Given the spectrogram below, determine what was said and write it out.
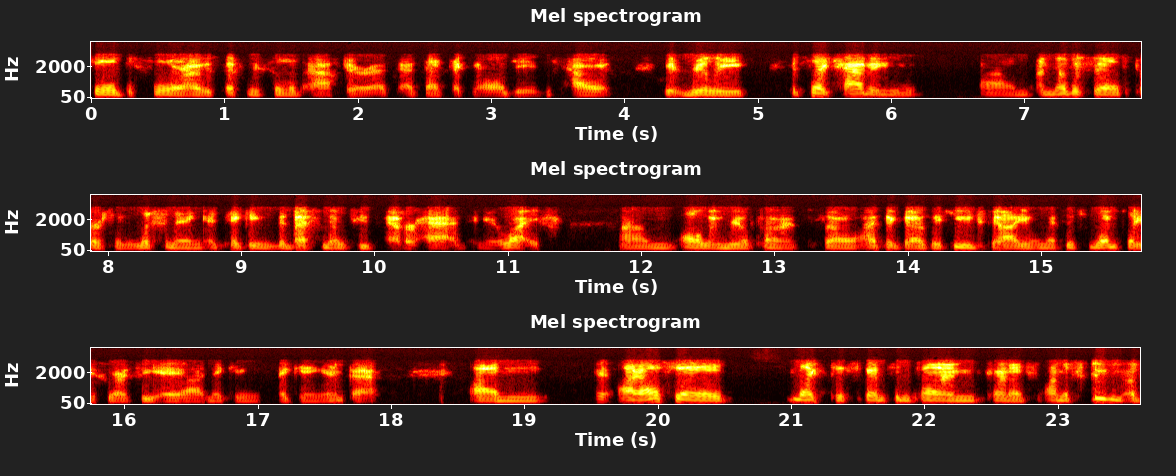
sold before, I was definitely sold after at, at that technology. Just how it it really it's like having um, another salesperson listening and taking the best notes you've ever had in your life, um, all in real time. So I think that was a huge value, and that's just one place where I see AI making making impact. Um, I also like to spend some time kind of. I'm a student of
